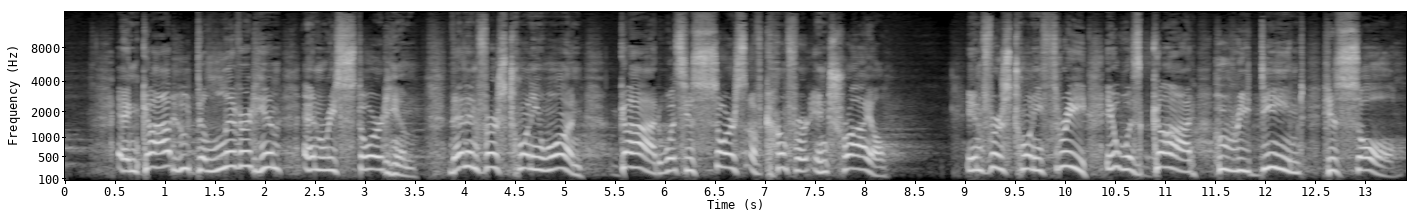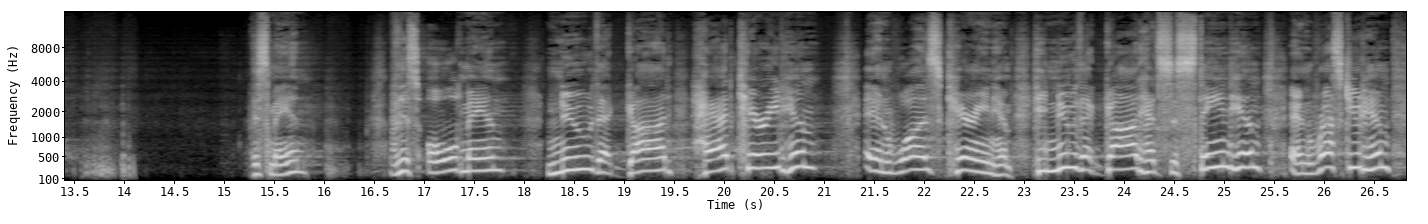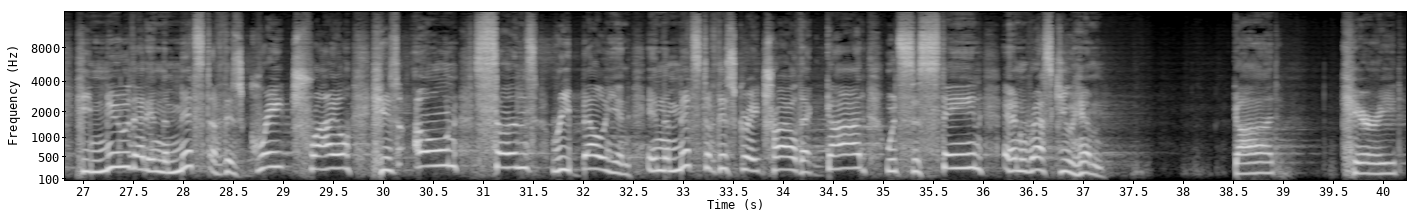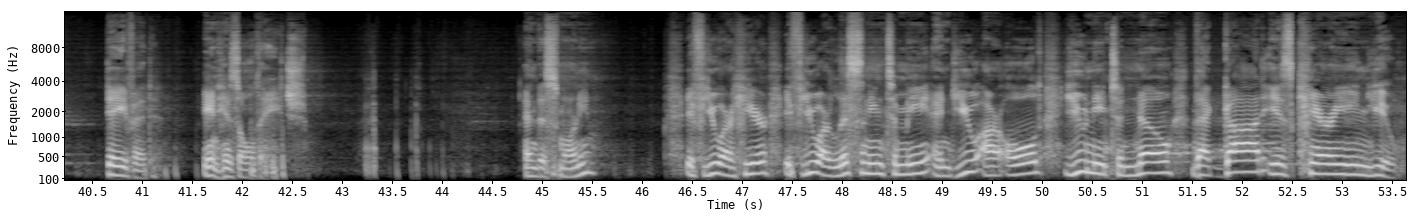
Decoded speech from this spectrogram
and God who delivered him and restored him. Then in verse 21, God was his source of comfort in trial. In verse 23, it was God who redeemed his soul. This man, this old man, knew that God had carried him and was carrying him. He knew that God had sustained him and rescued him. He knew that in the midst of this great trial, his own son's rebellion, in the midst of this great trial, that God would sustain and rescue him. God carried David in his old age. And this morning, if you are here, if you are listening to me and you are old, you need to know that God is carrying you.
